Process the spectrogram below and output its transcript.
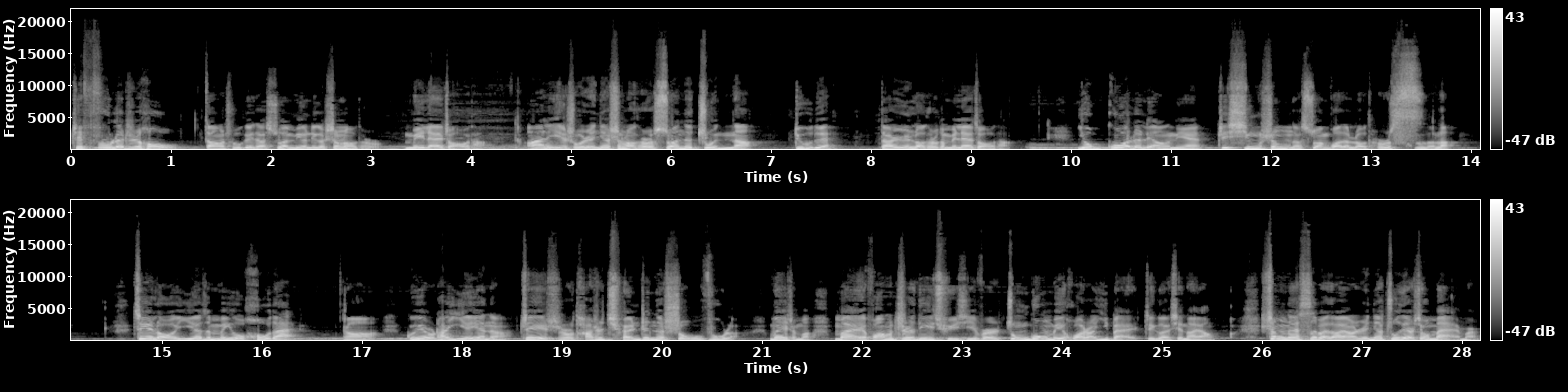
这富了之后，当初给他算命这个盛老头没来找他。按理说人家盛老头算的准呐，对不对？但是人老头可没来找他。又过了两年，这姓盛的算卦的老头死了，这老爷子没有后代啊。鬼友他爷爷呢，这时候他是全镇的首富了。为什么买房置地娶媳妇儿，总共没花上一百这个现大洋，剩那四百大洋，人家做点小买卖，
